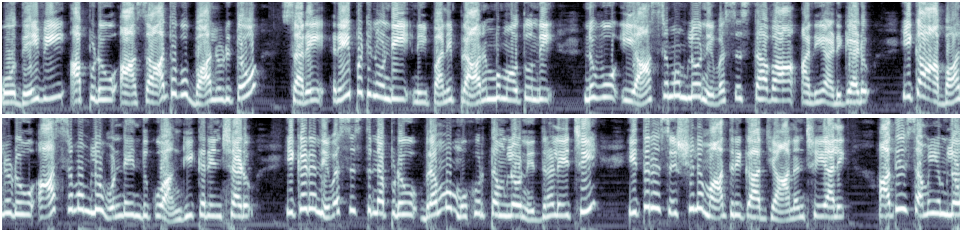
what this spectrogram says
ఓ దేవి అప్పుడు ఆ సాధువు బాలుడితో సరే రేపటి నుండి నీ పని ప్రారంభమవుతుంది. నువ్వు ఈ ఆశ్రమంలో నివసిస్తావా? అని అడిగాడు. ఇక ఆ బాలుడు ఆశ్రమంలో ఉండేందుకు అంగీకరించాడు. ఇక్కడ నివసిస్తున్నప్పుడు బ్రహ్మ ముహూర్తంలో నిద్రలేచి ఇతర శిష్యుల మాదిరిగా ధ్యానం చేయాలి. అదే సమయంలో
